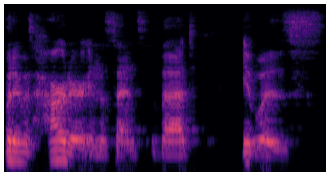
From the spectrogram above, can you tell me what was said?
but it was harder in the sense that it was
